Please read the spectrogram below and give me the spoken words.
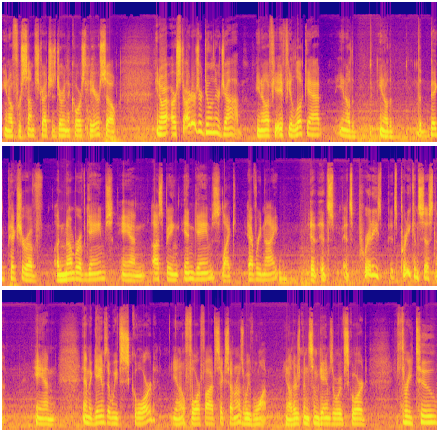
you know, for some stretches during the course of the year. So, you know, our, our starters are doing their job. You know, if you if you look at you know the you know the the big picture of a number of games and us being in games like every night, it, it's it's pretty it's pretty consistent, and and the games that we've scored, you know, four, five, six, seven runs, we've won. You know, there's been some games where we've scored three, two,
